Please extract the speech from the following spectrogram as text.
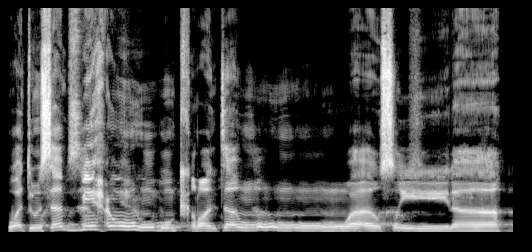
وتسبحوه بكرة وأصيلا.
